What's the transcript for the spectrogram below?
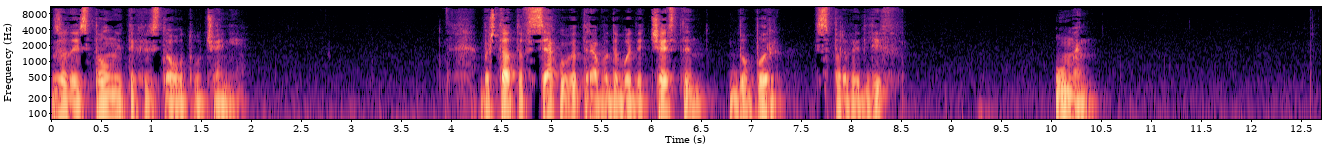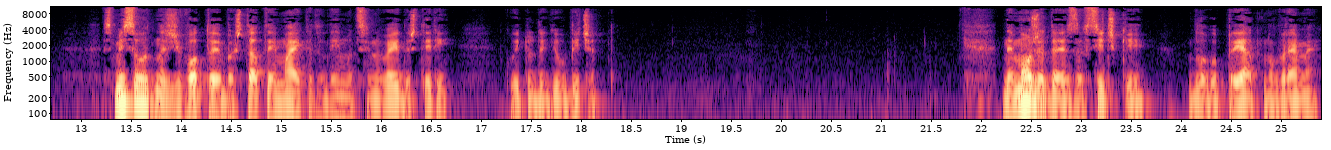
за да изпълните Христовото учение. Бащата всякога трябва да бъде честен, добър, справедлив, умен. Смисълът на живота е бащата и майката да имат синове и дъщери, които да ги обичат. Не може да е за всички благоприятно време.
